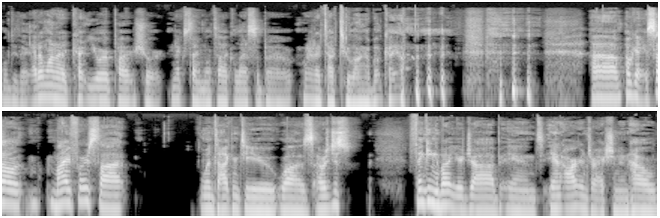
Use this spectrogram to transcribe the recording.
We'll do that. I don't want to cut your part short. Next time we'll talk less about what did I talk too long about, Kyle? um, okay, so my first thought when talking to you was I was just thinking about your job and and our interaction and how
